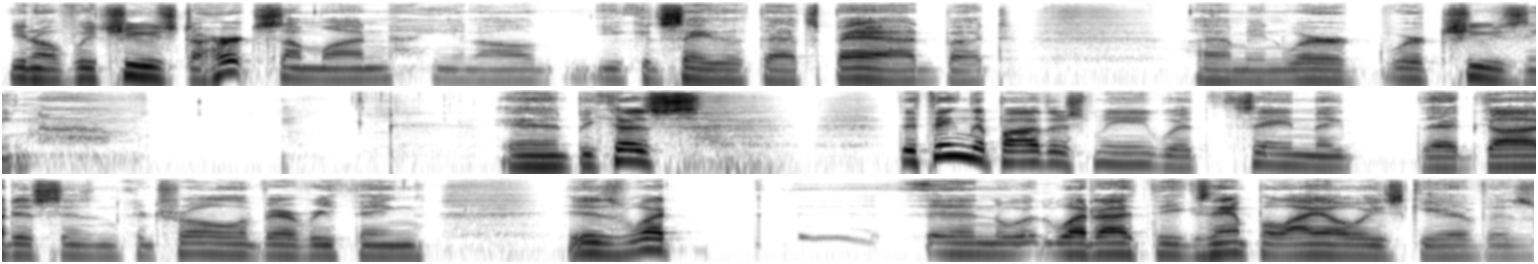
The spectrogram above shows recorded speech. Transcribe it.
you know, if we choose to hurt someone, you know, you could say that that's bad, but I mean, we're we're choosing, and because the thing that bothers me with saying that that God is in control of everything is what and what I, the example I always give is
